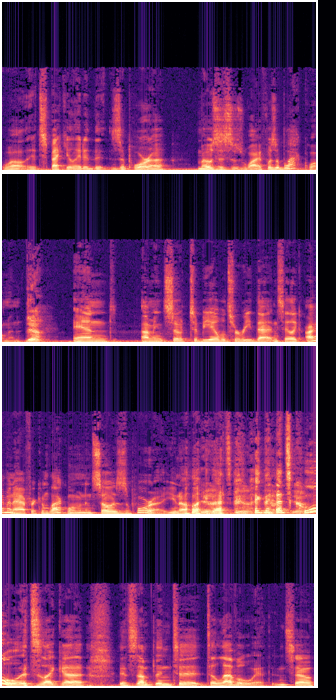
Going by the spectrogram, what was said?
well, it's speculated that Zipporah, Moses' wife, was a black woman. Yeah. And I mean, so to be able to read that and say like, I'm an African black woman, and so is Zipporah. You know, like Yeah, that's yeah, like yeah, that's cool. It's like a, it's something to to level with, and so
